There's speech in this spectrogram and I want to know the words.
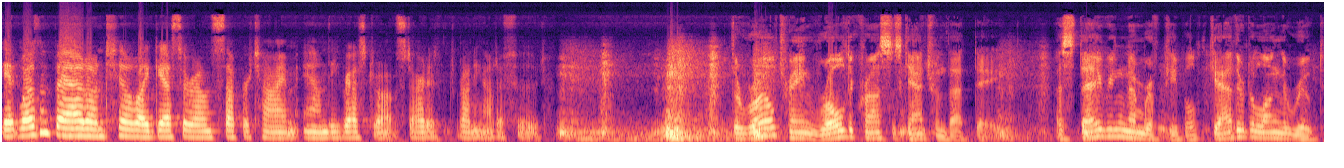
It wasn't bad until, I guess, around supper time, and the restaurant started running out of food. The Royal train rolled across Saskatchewan that day. A staggering number of people gathered along the route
